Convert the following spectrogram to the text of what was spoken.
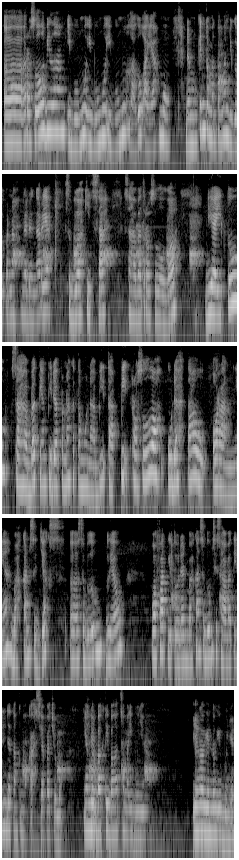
eh, Rasulullah bilang ibumu, ibumu, ibumu, lalu ayahmu. Dan mungkin teman-teman juga pernah ngedengar ya sebuah kisah sahabat Rasulullah. Dia itu sahabat yang tidak pernah ketemu Nabi, tapi Rasulullah udah tahu orangnya bahkan sejak eh, sebelum beliau wafat gitu dan bahkan sebelum si sahabat ini datang ke Mekah. Siapa coba? Yang berbakti banget sama ibunya. Yang nggak gendong ibunya.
